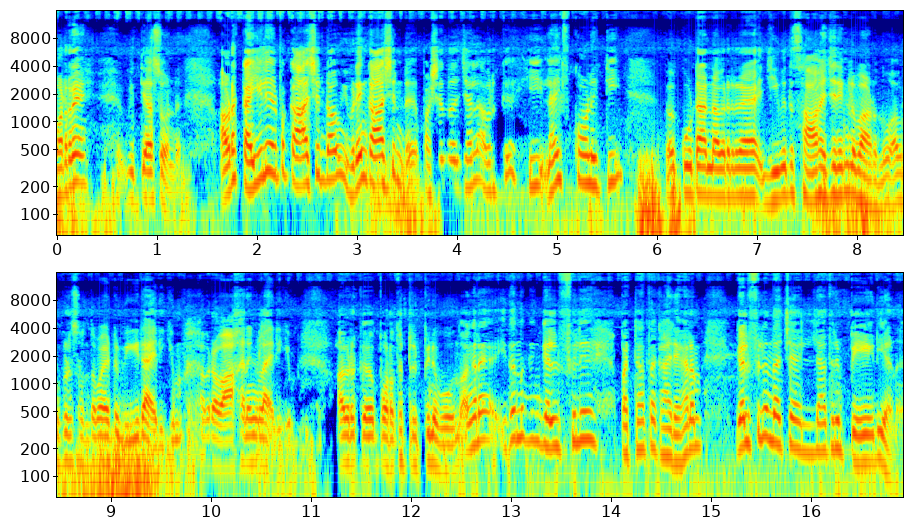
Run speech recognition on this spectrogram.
വളരെ വ്യത്യാസമുണ്ട്. അവിടെ കയ്യിൽ ചിലപ്പോൾ കാശുണ്ടാവും ഇവിടെയും കാശുണ്ട്. പക്ഷേ എന്താ വെച്ചാൽ അവർക്ക് ഈ ലൈഫ് ക്വാളിറ്റി കൂട്ടാൻ അവരുടെ ജീവിത സാഹചര്യങ്ങൾ പാടുന്നു അവർക്കൊരു സ്വന്തമായിട്ട് വീടായിരിക്കും അവരുടെ വാഹനങ്ങളായിരിക്കും അവർക്ക് പുറത്ത് ട്രിപ്പിന് പോകുന്നു. അങ്ങനെ ഇതൊന്നും ഗൾഫിൽ പറ്റാത്ത കാര്യം. കാരണം ഗൾഫിൽ എന്താ വെച്ചാൽ എല്ലാത്തിനും പേടിയാണ്.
